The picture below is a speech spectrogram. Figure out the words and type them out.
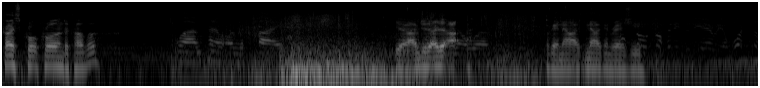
Try to crawl, crawl under cover. Well, I'm kind of on the side. Yeah, I'm just. I, I, It'll okay, now I now I can raise you. Hostiles dropping into the area. Watch the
